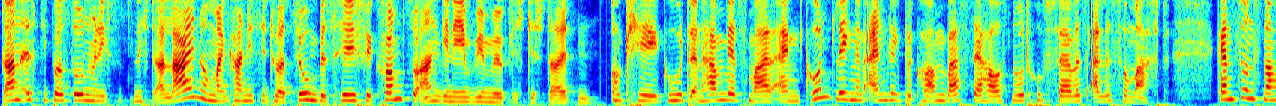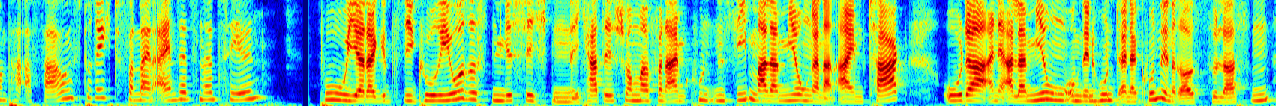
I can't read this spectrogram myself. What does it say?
Dann ist die Person wenigstens nicht allein und man kann die Situation, bis Hilfe kommt, so angenehm wie möglich gestalten. Okay, gut, dann haben wir jetzt mal einen grundlegenden Einblick bekommen, was der Hausnotrufservice alles so macht. Kannst du uns noch ein paar Erfahrungsberichte von deinen Einsätzen erzählen? Puh, ja, da gibt's die kuriosesten Geschichten. Ich hatte schon mal von einem Kunden sieben Alarmierungen an einem Tag oder eine Alarmierung, um den Hund einer Kundin rauszulassen.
